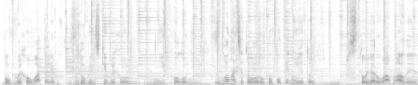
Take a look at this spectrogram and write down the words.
Був вихователем в Дубинській виховній колонії. З 12-го року покинув, я м, столярував, але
